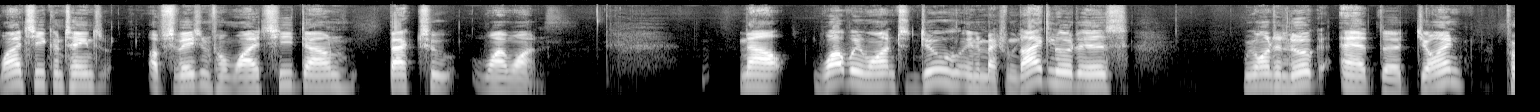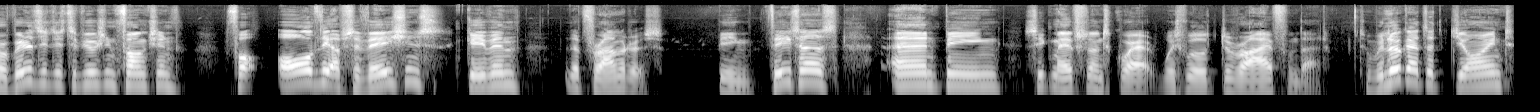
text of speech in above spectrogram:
yt contains observation from yt down back to y1. Now, what we want to do in a maximum likelihood is we want to look at the joint probability distribution function for all the observations given the parameters being thetas and being sigma epsilon squared, which we'll derive from that. So we look at the joint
